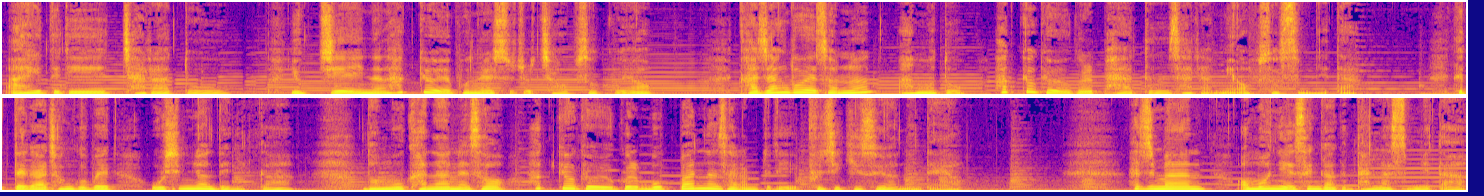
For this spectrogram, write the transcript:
아이들이 자라도 육지에 있는 학교에 보낼 수조차 없었고요. 가장도에서는 아무도 학교 교육을 받은 사람이 없었습니다. 그때가 1950년대니까 너무 가난해서 학교 교육을 못 받는 사람들이 부지 기수였는데요. 하지만 어머니의 생각은 달랐습니다.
